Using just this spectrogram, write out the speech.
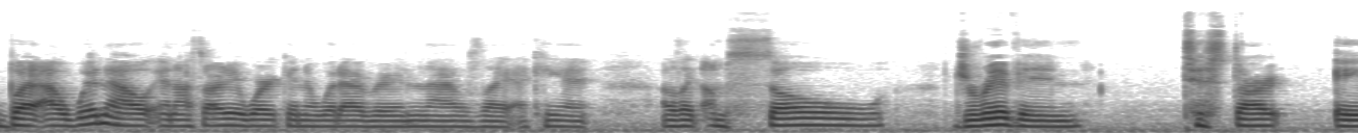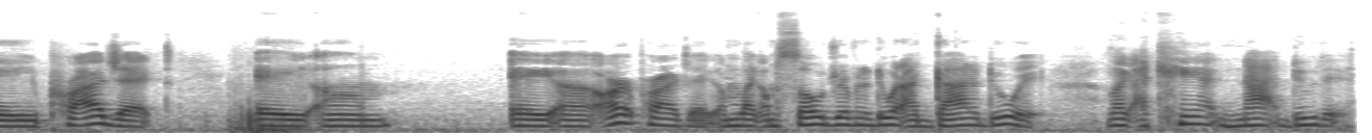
But I went out and I started working or whatever, and I was like, I can't. I was like, I'm so driven to start a project, a um, a uh, art project. I'm like, I'm so driven to do it. I gotta do it. Like, I can't not do this.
